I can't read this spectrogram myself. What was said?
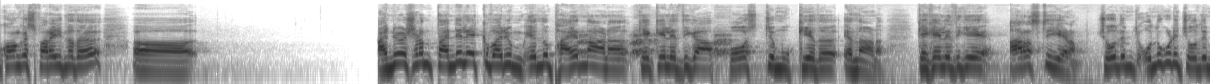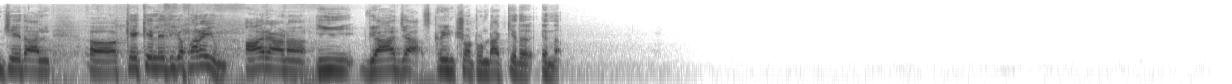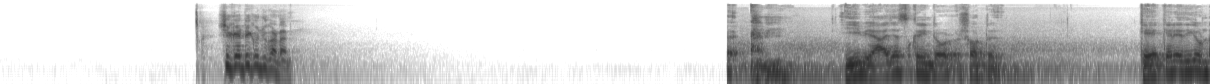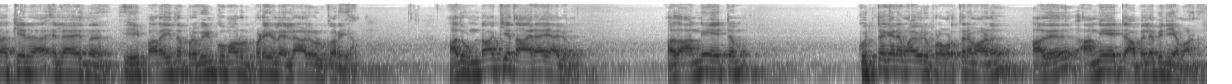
കോൺഗ്രസ് പറയുന്നത് അന്വേഷണം തന്നിലേക്ക് വരും എന്ന് ഭയന്നാണ് കെ കെ ലതിക പോസ്റ്റ് മുക്കിയത് എന്നാണ്. കെ കെ ലതികയെ അറസ്റ്റ് ചെയ്യണം. ചോദ്യം ഒന്നുകൂടി ചോദ്യം ചെയ്താൽ കെ കെ ലതിക പറയും ആരാണ് ഈ വ്യാജ സ്ക്രീൻഷോട്ട് ഉണ്ടാക്കിയത് എന്ന്. ശിക്കേട്ടി കുഞ്ഞുകണ്ണൻ. ഈ വ്യാജ screen shot K K Lathika ഉണ്ടാക്കിയല്ല എന്ന് ഈ പറയുന്ന പ്രവീൺ കുമാർ ഉൾപ്പെടെയുള്ള എല്ലാ ആളുകൾക്കും അറിയാം. അത് ഉണ്ടാക്കിയത് ആരായാലും അത് അങ്ങേയറ്റം കുറ്റകരമായ ഒരു പ്രവർത്തനമാണ്. അത് അങ്ങേയറ്റം അപലപനീയമാണ്.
